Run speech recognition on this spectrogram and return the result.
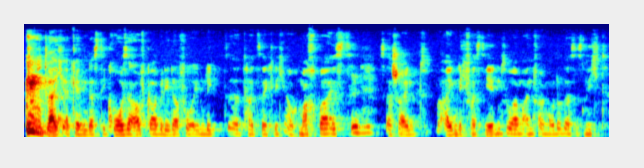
gleich erkennen, dass die große Aufgabe, die da vor ihm liegt, äh, tatsächlich auch machbar ist. Mhm. Es erscheint eigentlich fast jedem so am Anfang, oder dass es nicht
